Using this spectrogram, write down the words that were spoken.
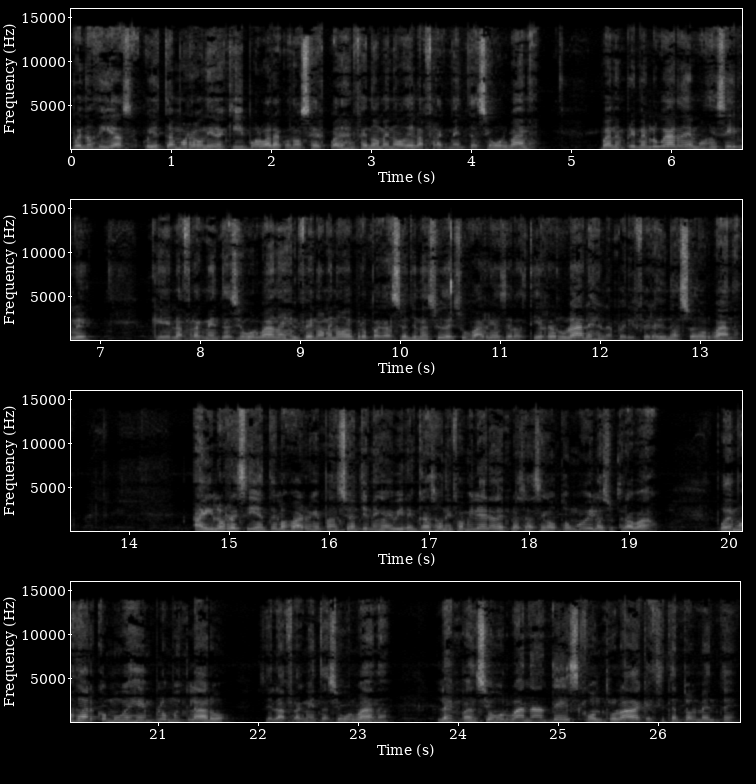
Buenos días, hoy estamos reunidos aquí para conocer cuál es el fenómeno de la fragmentación urbana. Bueno, en primer lugar debemos decirle que la fragmentación urbana es el fenómeno de propagación de una ciudad y sus barrios hacia las tierras rurales en las periferias de una zona urbana. Ahí los residentes de los barrios en expansión tienden a vivir en casas unifamiliares, a desplazarse en automóvil a su trabajo. Podemos dar como un ejemplo muy claro de la fragmentación urbana la expansión urbana descontrolada que existe actualmente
